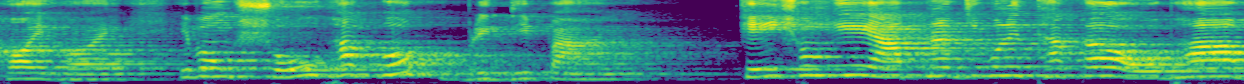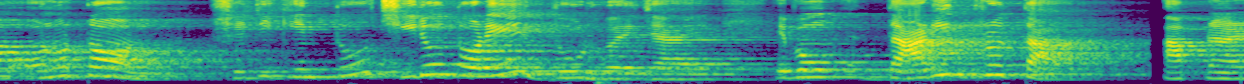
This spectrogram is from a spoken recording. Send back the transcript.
ক্ষয় হয় এবং সৌভাগ্য বৃদ্ধি পায়। সেই সঙ্গে আপনার জীবনে থাকা অভাব, অনটন, সেটি কিন্তু চিরতরে দূর হয়ে যায় এবং দারিদ্রতা আপনার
